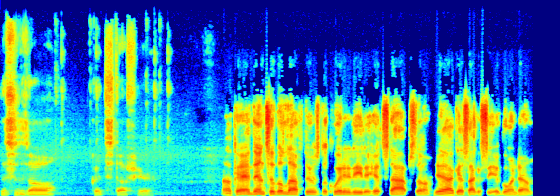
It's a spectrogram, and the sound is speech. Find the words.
This is all good stuff here. Okay, and then to the left, there's liquidity to hit stop. So yeah, I guess I can see it going down.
